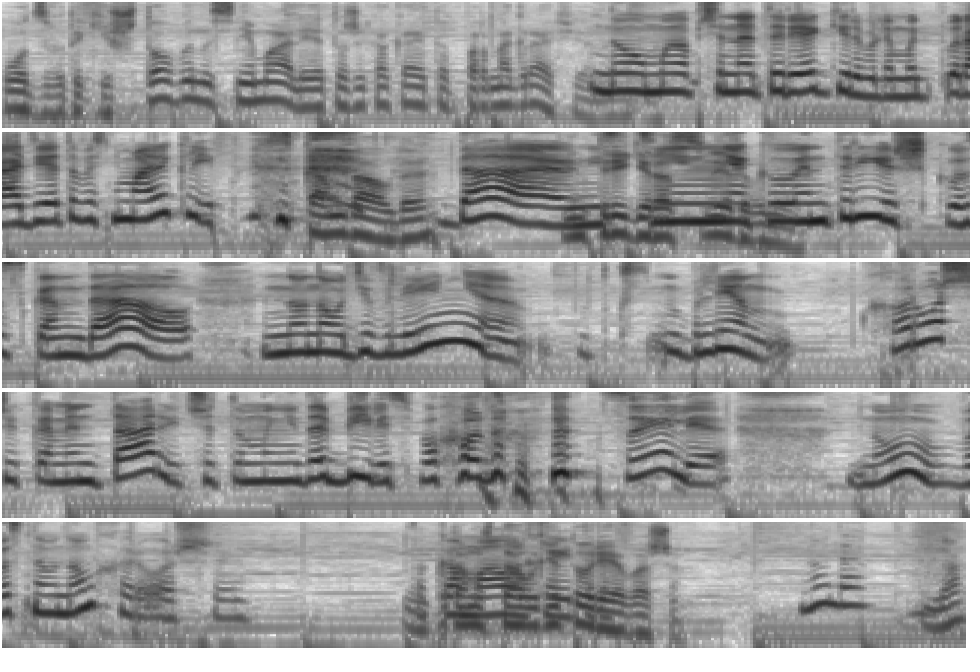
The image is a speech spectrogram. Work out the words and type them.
отзывы такие, что вы наснимали, это же какая-то порнография. Ну, мы вообще на это реагировали, мы ради этого снимали клип. Скандал, да? Да, Интриги, расследования. некую интрижку, скандал. Но на удивление, блин, хороший комментарий, что-то мы не добились, походу, цели. Ну, в основном хорошие. Ну, Потому что аудитория хейтеров. ваша. Ну да. Да?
